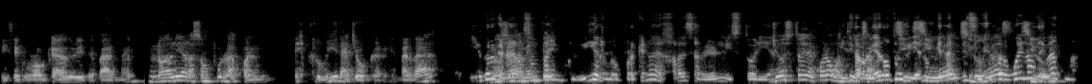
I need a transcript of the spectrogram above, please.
Dice Rogue Gallery de Batman. No habría razón por la cual excluir a Joker, en verdad. Yo creo que no hay razón para incluirlo. ¿Por qué no dejar de desarrollar una historia? Yo estoy de acuerdo contigo. Desarrollar otro villano que también es súper bueno de Batman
